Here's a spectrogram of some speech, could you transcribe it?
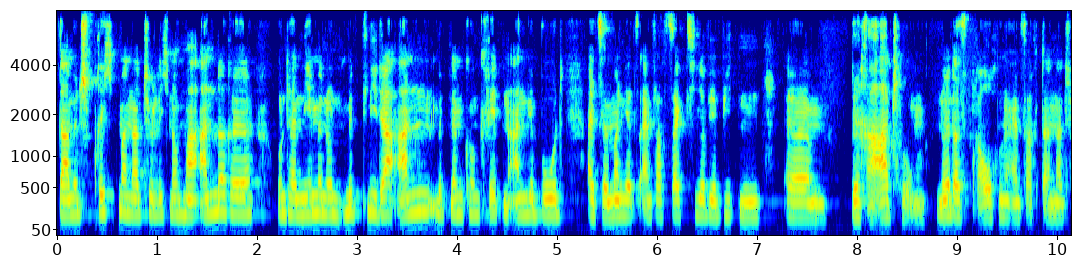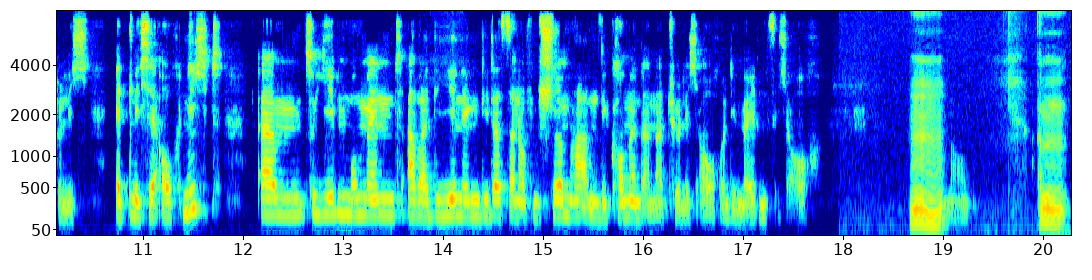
damit spricht man natürlich nochmal andere Unternehmen und Mitglieder an mit einem konkreten Angebot, als wenn man jetzt einfach sagt, hier, wir bieten ähm, Beratung. Ne? Das brauchen einfach dann natürlich etliche auch nicht ähm, zu jedem Moment. Aber diejenigen, die das dann auf dem Schirm haben, die kommen dann natürlich auch und die melden sich auch. Mhm. Genau. Ähm,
